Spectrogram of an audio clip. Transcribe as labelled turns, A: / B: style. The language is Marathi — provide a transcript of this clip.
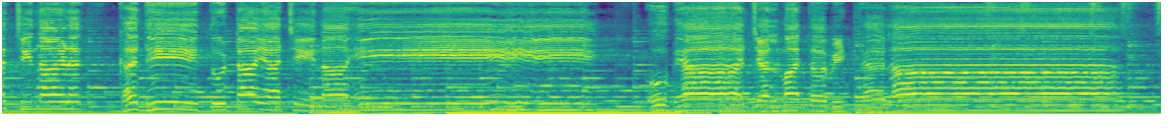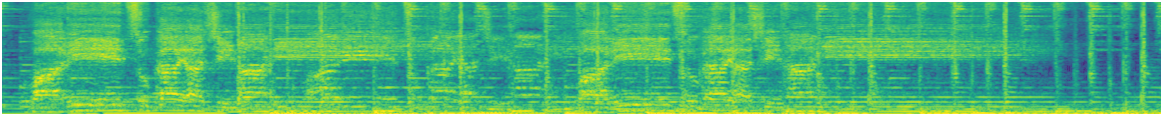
A: कराची नाळ कधी तुटायाची नाही. उभ्या जन्मात विठ्ठला वारी चुकायाची नाही.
